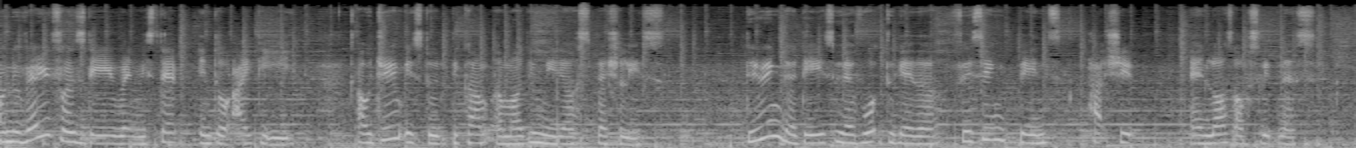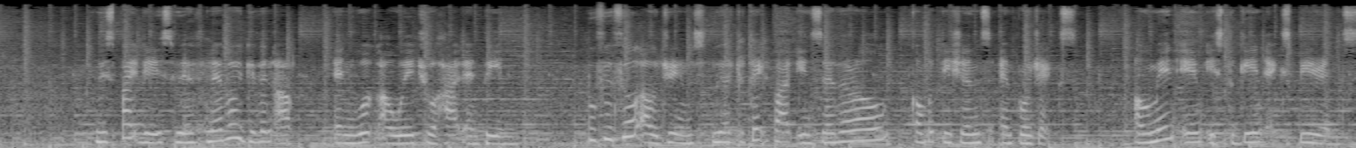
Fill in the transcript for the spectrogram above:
From the very first day when we stepped into ITE, our dream is to become a multimedia specialist. During the days we have worked together, facing pains, hardship, and loss of sleepness. Despite this, we have never given up and worked our way through hard and pain. To fulfill our dreams, we have to take part in several competitions and projects. Our main aim is to gain experience.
